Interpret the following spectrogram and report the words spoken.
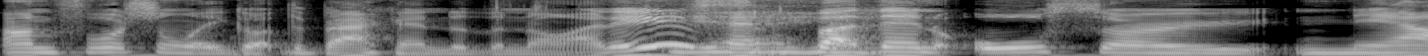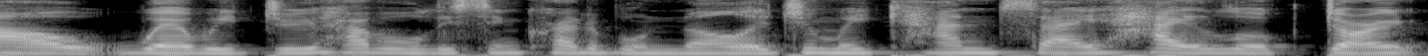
unfortunately got the back end of the 90s Yeah, yeah. but then also now where we do have all this incredible knowledge and we can say hey look don't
